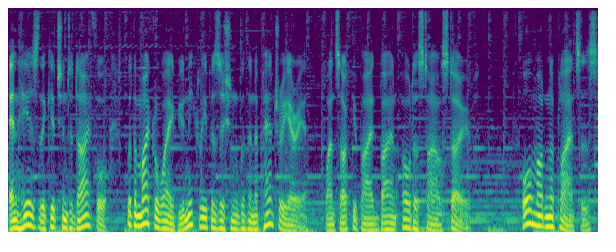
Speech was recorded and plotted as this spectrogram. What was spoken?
And here's the kitchen to die for, with a microwave uniquely positioned within a pantry area, once occupied by an older style stove. All modern appliances,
